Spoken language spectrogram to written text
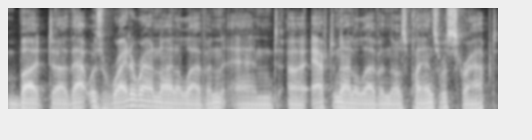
But uh, that was right around 9/11, and uh, after 9/11, those plans were scrapped.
